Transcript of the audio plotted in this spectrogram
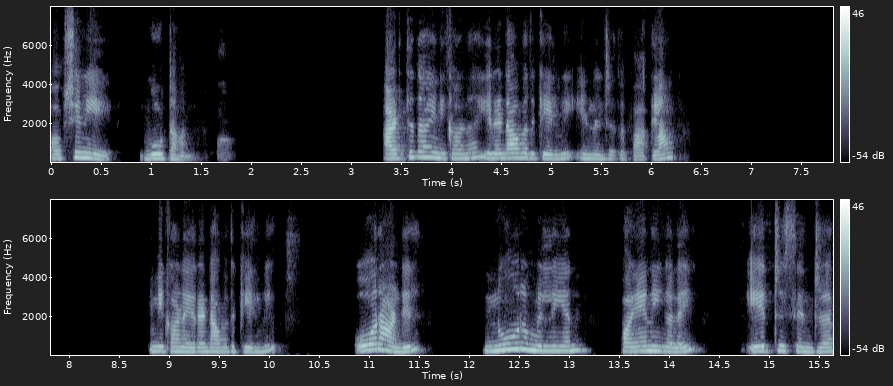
ஆப்ஷன் ஏ பூட்டான். அடுத்ததா இன்னைக்கான இரண்டாவது கேள்வி என்னன்றதை பார்க்கலாம். இன்னைக்கான இரண்டாவது கேள்வி. ஓராண்டில் நூறு மில்லியன் பயணிகளை ஏற்றி சென்ற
